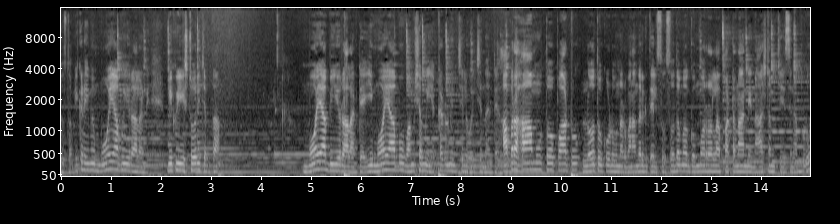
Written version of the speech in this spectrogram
చూస్తాం. ఇక్కడ ఈమె మోయాబుయురాలండి. మీకు ఈ స్టోరీ చెప్తాను. మోయాబియురాలంటే ఈ మోయాబు వంశము ఎక్కడి నుంచి వచ్చిందంటే అబ్రహాముతో పాటు లోతు కూడా ఉన్నాడు. మనందరికీ తెలుసు సుధమ గుమ్మర్రల పట్టణాన్ని నాశనం చేసినప్పుడు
